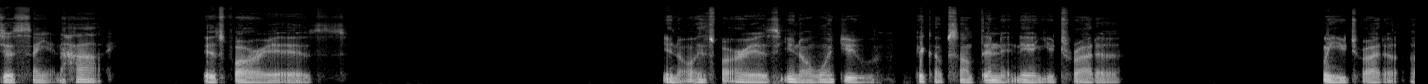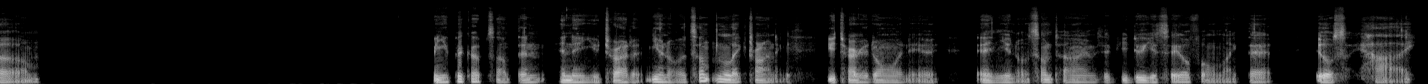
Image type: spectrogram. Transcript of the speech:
just saying hi. as far as you know, as far as, you know, once you pick up something and then you try to when you try to um when you pick up something and then you try to, you know, it's something electronic, you turn it on and and you know, sometimes if you do your cell phone like that, it'll say hi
